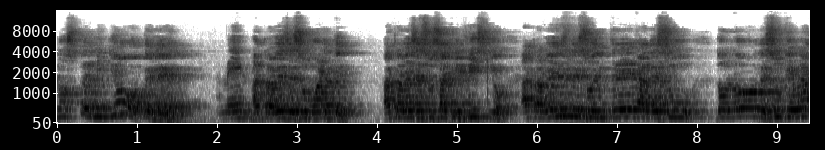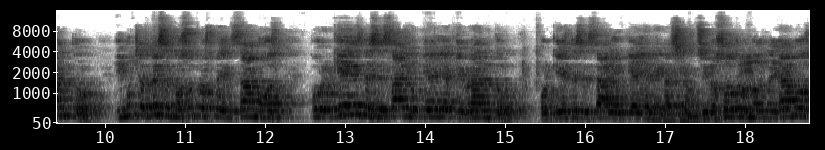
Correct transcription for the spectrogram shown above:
nos permitió obtener. Amén. A través de su muerte, a través de su sacrificio, a través de su entrega, de su dolor, de su quebranto. Y muchas veces nosotros pensamos, ¿Por qué es necesario que haya quebranto? Porque es necesario que haya negación. Si nosotros nos negamos,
